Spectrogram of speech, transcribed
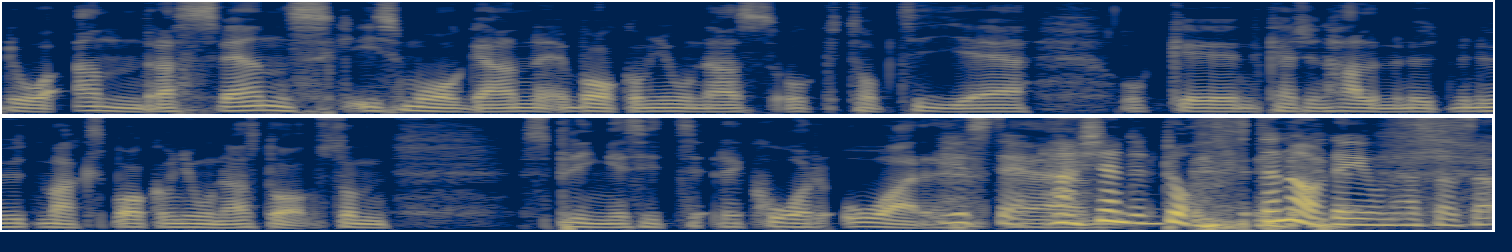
då andra svensk i Smågan bakom Jonas och topp 10 och eh, kanske en halv minut, minut max bakom Jonas då som springer sitt rekordår. Just det, Eh, han kände doften av det Jonas alltså.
